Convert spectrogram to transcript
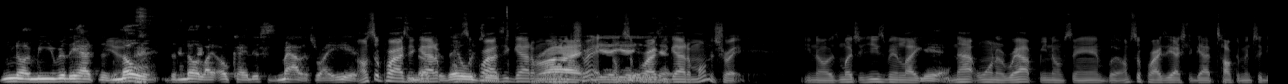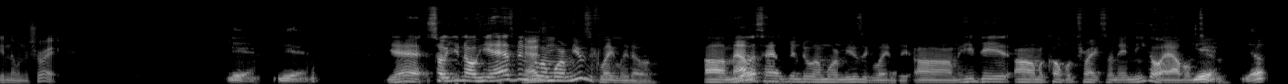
you know what I mean. You really had to Yeah. know to know like, okay, this is malice right here. I'm surprised he You know, got 'cause him. I'm surprised just- he got him on the track. yeah, I'm yeah, surprised yeah. he got him on the track. You know, as much as he's been like Yeah. not want to rap, you know what I'm saying, but I'm surprised he actually got talked him into getting on the track. Yeah, yeah. yeah so you know he has been Has doing he? more music lately though uh malice has been doing more music lately um he did um a couple tracks on that Nigo album Yeah. too Yep.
